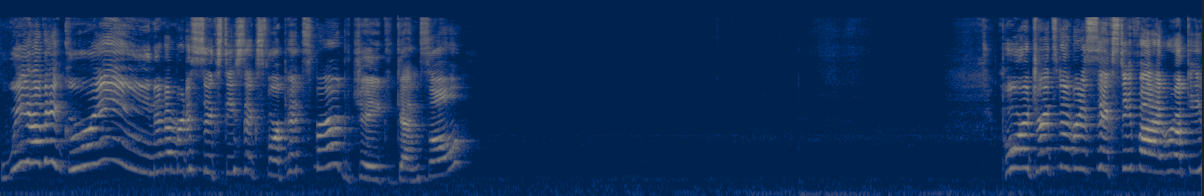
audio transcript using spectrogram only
We have a green number to 66 for Pittsburgh, Jake Guentzel. Portraits number to 65, rookie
